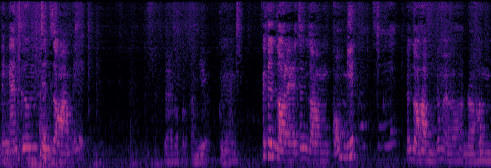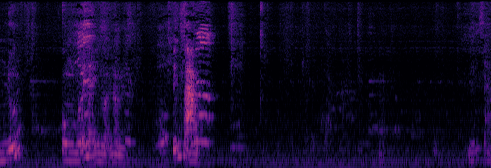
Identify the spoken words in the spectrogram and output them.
Mình ăn cơm chân giò với đây có cả miếng ừ. cái chân giò này là chân giò có miết. Chân giò hầm nhưng mà là hầm nướng cùng với lại gọi là tiếng xào. Tiếng xào.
